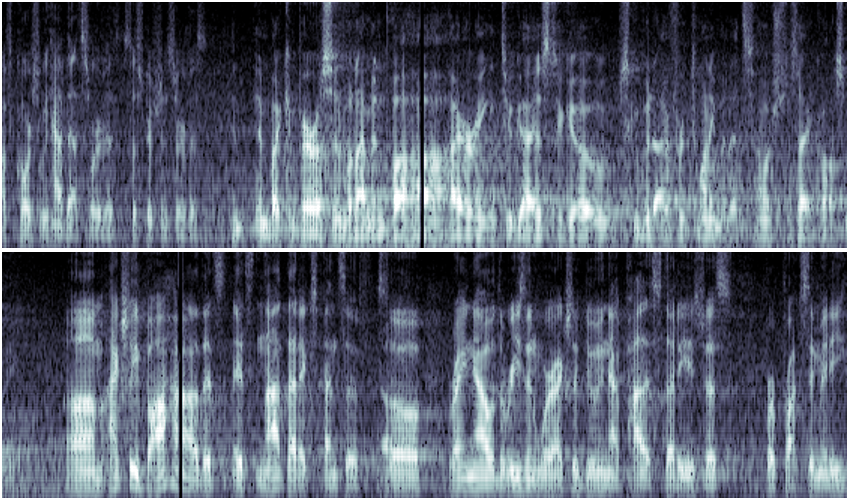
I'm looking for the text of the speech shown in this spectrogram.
Of course, we have that sort of subscription service. And- And by comparison, when I'm in Baja hiring two guys to go scuba dive for 20 minutes, how much does that cost me? Um, actually, Baja, that's it's not that expensive. So right now, the reason we're actually doing that pilot study is just for proximity,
